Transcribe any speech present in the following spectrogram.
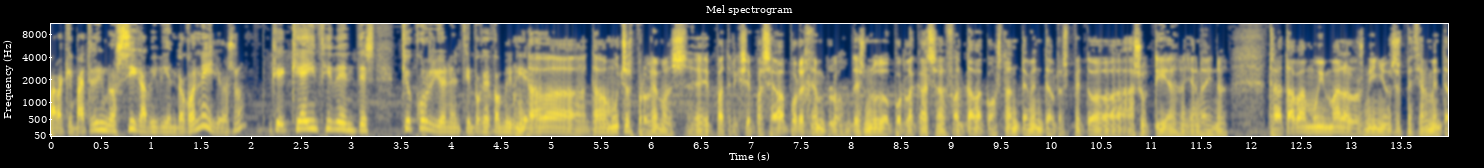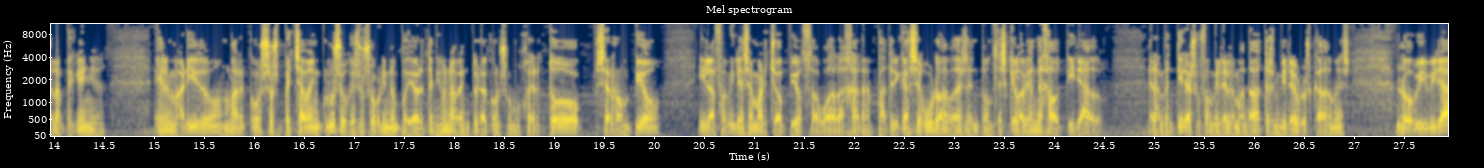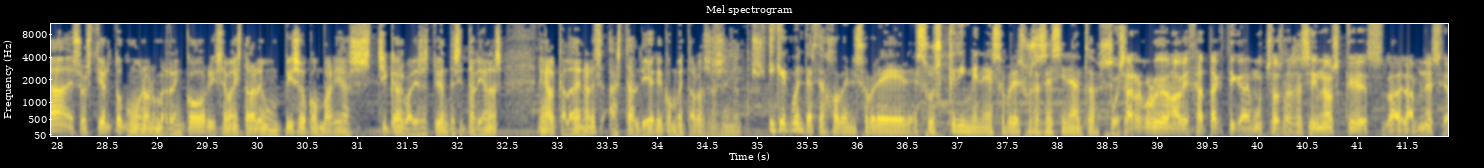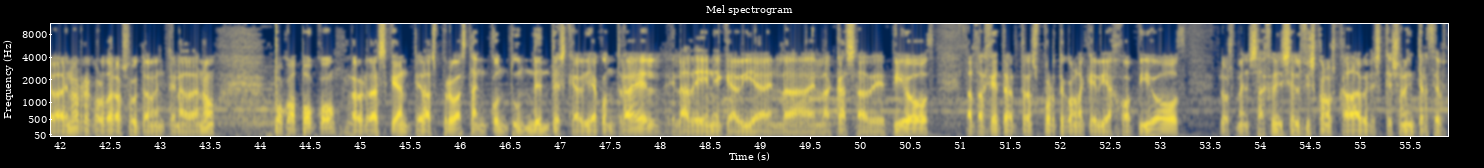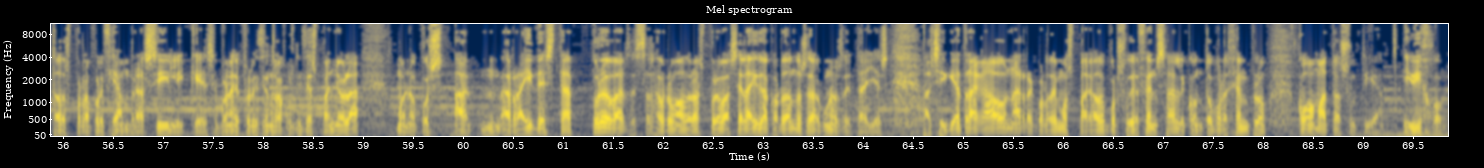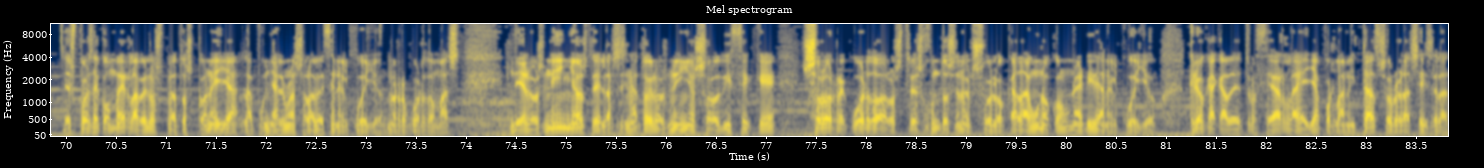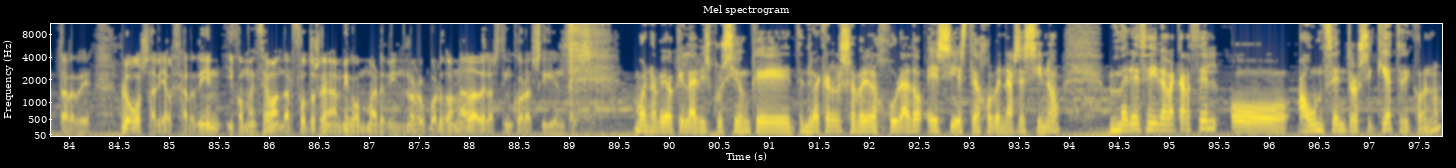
para que Patrick no siga viviendo con ellos, ¿no? ¿Qué, qué incidentes, qué ocurrió en el tiempo que convivieron? Daba, daba muchos problemas. eh, Patrick se paseaba, por ejemplo, desnudo por la casa, faltaba constantemente el respeto a, a su tía, a Yanaina, trataba muy mal a los niños, especialmente a la pequeña. El marido, Marcos, sospechaba incluso que su sobrino podía haber tenido una aventura con su mujer. Todo se rompió y la familia se marchó a Pioza, a Guadalajara. Patrick aseguraba desde entonces que lo habían dejado tirado. Era mentira, su familia le mandaba 3.000 euros cada mes. Lo vivirá, eso es cierto, con un enorme rencor y se va a en un piso con varias chicas, varias estudiantes italianas en Alcalá de Henares hasta el día que cometa los asesinatos. ¿Y qué cuenta este joven sobre sus crímenes, sobre sus asesinatos? Pues ha recurrido a una vieja táctica de muchos asesinos que es la de la amnesia, la de no recordar absolutamente nada, ¿no? Poco a poco, la verdad es que ante las pruebas tan contundentes que había contra él, el ADN que había en la, en la casa de Pioz, la tarjeta de transporte con la que viajó a Pioz, los mensajes y selfies con los cadáveres que son interceptados por la policía en Brasil y que se ponen a disposición de la justicia española. Bueno, pues a, a raíz de estas pruebas, de estas abrumadoras pruebas, él ha ido acordándose de algunos detalles. Al psiquiatra Gaona, recordemos, pagado por su defensa, le contó, por ejemplo, cómo mató a su tía. Y dijo, después de comer, lavé los platos con ella, la apuñalé una sola vez en el cuello, no recuerdo más. De los niños, del asesinato de los niños, solo dice que solo recuerdo a los tres juntos en el suelo, cada uno con una herida en el cuello. Creo que acabé de trocearla a ella por la mitad sobre las 6 de la tarde. Luego salí al jardín y comencé a mandar fotos a mi amigo Marvin. No recuerdo nada de las cinco horas siguientes. Bueno, veo que la discusión que tendrá que resolver el jurado es si este joven asesino merece ir a la cárcel o a un centro psiquiátrico, ¿no?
